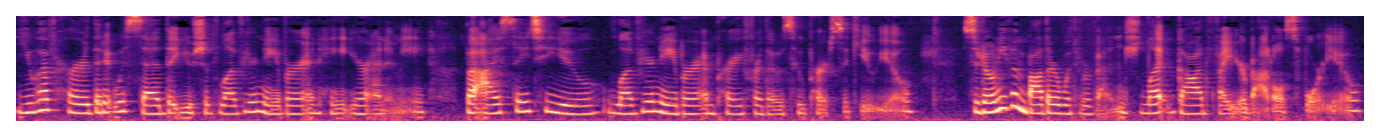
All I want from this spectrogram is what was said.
You have heard that it was said that you should love your neighbor and hate your enemy. But I say to you, love your neighbor and pray for those who persecute you. So don't even bother with revenge. Let God fight your battles for you.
